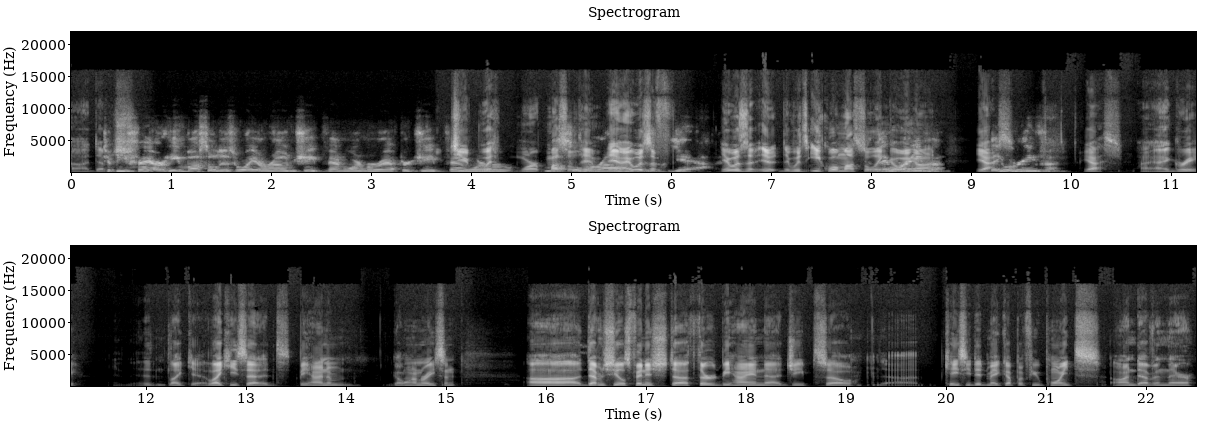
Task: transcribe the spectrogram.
Uh, To be fair, he muscled his way around Jeep Van Wormer after Jeep Van Jeep Wormer more muscled him. around. Yeah, it was a- yeah. it was a, it, it was equal muscling They going on. Yes, They were even. yes, I, I agree. It- like like he said, it's behind him. Go on racing. Uh, Devin Shields finished uh, third behind uh, Jeep, so uh, Casey did make up a few points on Devin there.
